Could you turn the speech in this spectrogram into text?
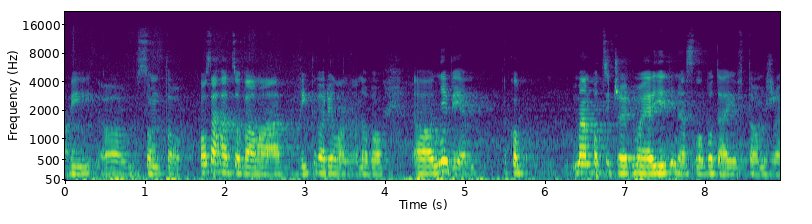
aby uh, som to pozahadzovala, vytvorila na novo. Uh, neviem, ako mám pocit, že moja jediná sloboda je v tom, že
